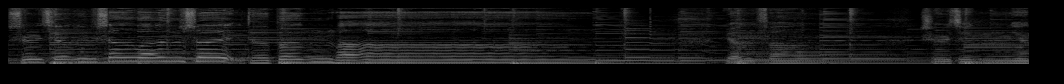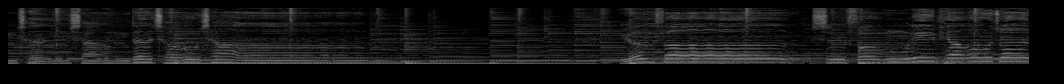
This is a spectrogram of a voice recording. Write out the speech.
是千山万水的奔忙，远方是今年尘上的惆怅，远方是风里飘转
